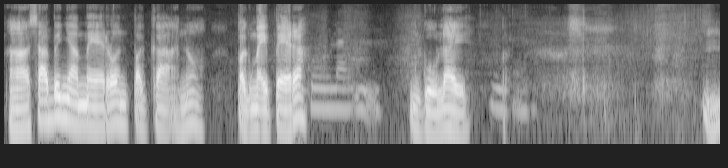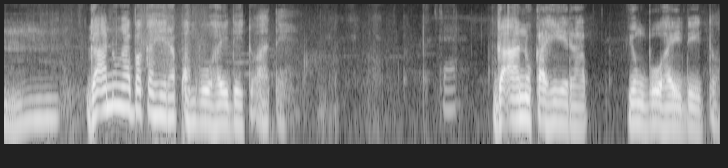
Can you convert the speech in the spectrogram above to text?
Ah, sabi niya meron pagka ano, pag may pera, Gulay. Mm. gulay. Yun sir. Gaano nga ba kahirap ang buhay dito, ate? Sir. Gaano kahirap yung buhay dito?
